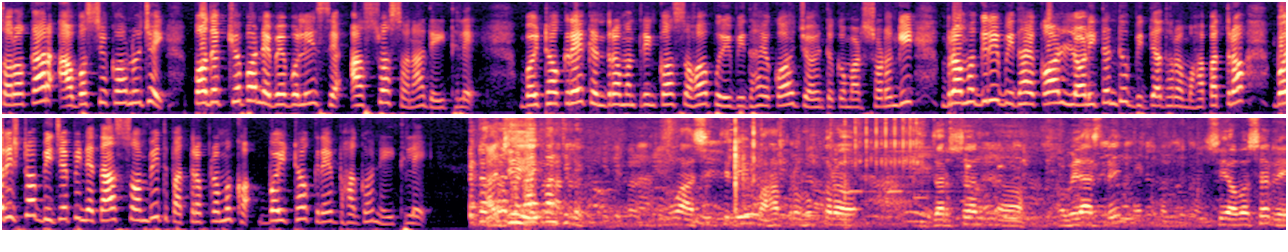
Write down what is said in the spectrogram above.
ସରକାର ଆବଶ୍ୟକ ଅନୁଯାୟୀ ପଦକ୍ଷେପ ନେବେ ବୋଲି ସେ ଆଶ୍ୱାସନା ଦେଇଥିଲେ। ବୈଠକରେ କେନ୍ଦ୍ରମନ୍ତ୍ରୀଙ୍କ ସହ ପୁରୀ ବିଧାୟକ ଜୟନ୍ତ କୁମାର ଷଡ଼ଙ୍ଗୀ ବ୍ରହ୍ମଗିରି ବିଧାୟକ ଲଳିତେନ୍ଦୁ ବିଦ୍ୟାଧର ମହାପାତ୍ର ବରିଷ୍ଠ ବିଜେପି ନେତା ସମ୍ବିତ ପାତ୍ର ପ୍ରମୁଖ ବୈଠକରେ ଭାଗ ନେଇଥିଲେ। ଆଜି ମୁଁ ଆସିଥିଲି ମହାପ୍ରଭୁଙ୍କର ଦର୍ଶନ ଅ, ଅଭିଳାଷରେ। ସେ ଅବସରରେ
